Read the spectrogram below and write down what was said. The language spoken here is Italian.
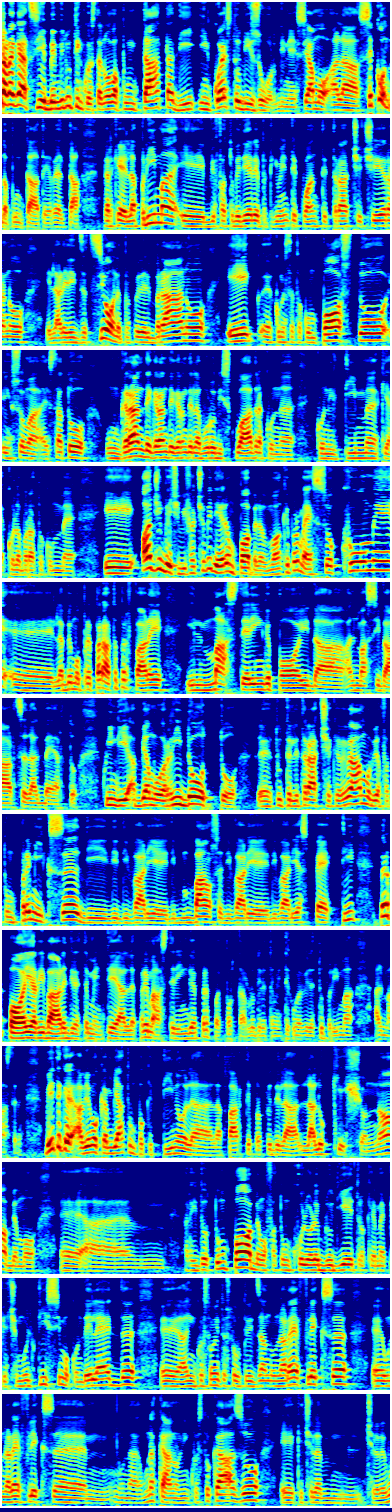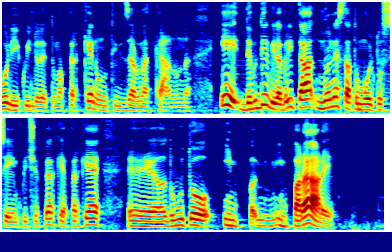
Ciao ragazzi e benvenuti in questa nuova puntata di In questo disordine. Siamo alla seconda puntata in realtà, perché la prima eh, vi ho fatto vedere praticamente quante tracce c'erano e la realizzazione proprio del brano e eh, come è stato composto, insomma è stato un grande grande grande lavoro di squadra con, con il team che ha collaborato con me. E oggi invece vi faccio vedere un po', ve l'avevo anche promesso, come eh, l'abbiamo preparato per fare il mastering poi da, al Massive Arts da Alberto. Quindi abbiamo ridotto eh, tutte le tracce che avevamo, abbiamo fatto un premix di, di, di, varie, di bounce di, varie, di vari aspetti per poi arrivare direttamente al pre-mastering per poi portarlo direttamente, come vi ho detto prima, al mastering. Vedete che abbiamo cambiato un pochettino la, la parte proprio della location, no? Abbiamo eh, ehm, ridotto un po', abbiamo fatto un colore blu dietro che a me piace moltissimo con dei led, eh, in questo momento sto utilizzando una reflex, eh, una reflex, eh, una, una, Canon in questo caso, che ce l'avevo lì, quindi ho detto ma perché non utilizzare una Canon? E devo dirvi la verità, non è stato molto semplice, perché? Perché eh, ho dovuto imp imparare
